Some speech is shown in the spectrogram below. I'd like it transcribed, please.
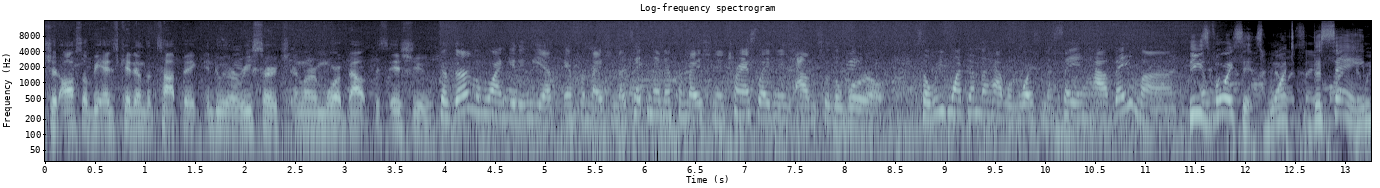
should also be educated on the topic and do their research and learn more about this issue. Because they're the one getting the information. They're taking that information and translating it out into the world. So we want them to have a voice and to say how they learn. These voices want the same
